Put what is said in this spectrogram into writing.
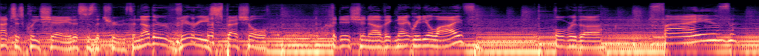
not just cliche, this is the truth. Another very special edition of Ignite Radio Live over the five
